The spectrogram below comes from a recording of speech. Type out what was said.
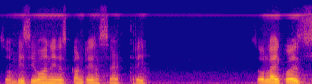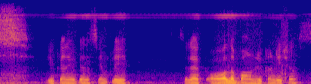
So BC1 is contains set 3 so likewise you can you can simply select all the boundary conditions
